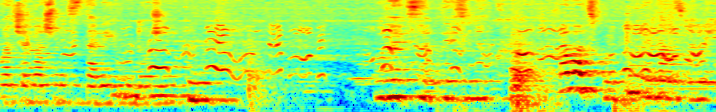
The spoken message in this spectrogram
бачить наш місцевий художник. Олекса Близнюк. Палац культури названий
